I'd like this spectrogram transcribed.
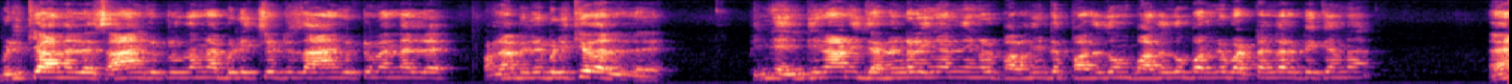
വിളിക്കാന്നല്ലേ സഹായം കിട്ടുമെന്നെ വിളിച്ചിട്ട് സഹായം കിട്ടുമെന്നല്ലേ? പറഞ്ഞാൽ പിന്നെ വിളിക്കതല്ലേ? പിന്നെ എന്തിനാണ് ജനങ്ങളിങ്ങനെ നിങ്ങൾ പറഞ്ഞിട്ട് പലതും പലതും പറഞ്ഞ് വട്ടം കൽപ്പിക്കുന്നത് ഏ?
